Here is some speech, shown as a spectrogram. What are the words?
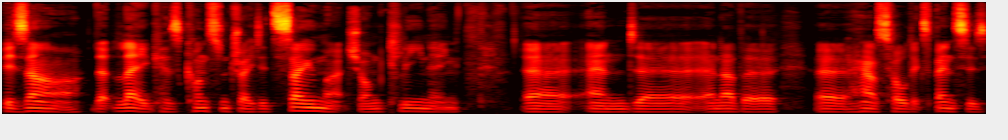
bizarre that Legge has concentrated so much on cleaning uh, and uh, and other uh, household expenses,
